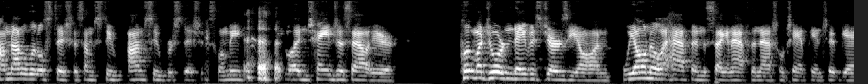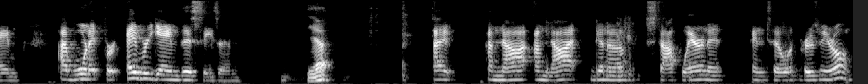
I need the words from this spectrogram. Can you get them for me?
I'm not a little stitious. I'm stu- I'm superstitious. Let me go ahead and change this out here. Put my Jordan Davis jersey on. We all know what happened in the second half of the national championship game. I've worn it for every game this season. Yeah, I I'm not I'm not gonna stop wearing it until it proves me wrong.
